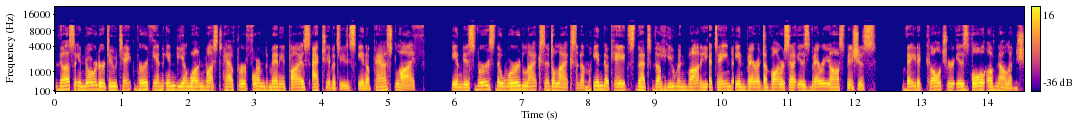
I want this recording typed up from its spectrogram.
Thus, in order to take birth in India, one must have performed many pious activities in a past life. In this verse, the word laxatalaxanam indicates that the human body attained in Bharatavarsa is very auspicious. Vedic culture is full of knowledge,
